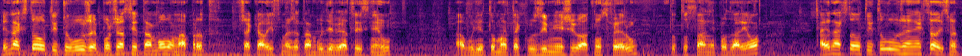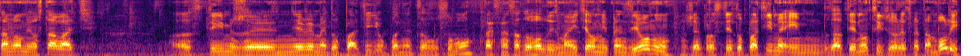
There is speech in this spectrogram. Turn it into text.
Jednak z toho titulu, že počasie tam bolo na prd. Čakali sme, že tam bude viacej snehu a bude to mať takú zimnejšiu atmosféru. Toto sa nepodarilo. A jednak z toho titulu, že nechceli sme tam veľmi ostávať s tým, že nevieme doplatiť úplne celú sumu, tak sme sa dohodli s majiteľmi penziónu, že proste doplatíme im za tie noci, ktoré sme tam boli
